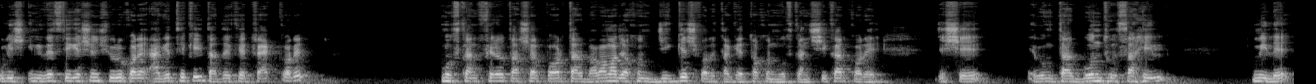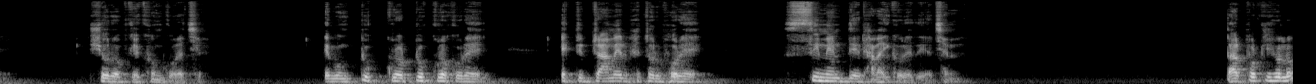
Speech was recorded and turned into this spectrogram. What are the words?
পুলিশ ইনভেস্টিগেশন শুরু করে আগে থেকেই তাদেরকে ট্র্যাক করে। মুসকান ফেরত আসার পর তার বাবা মা যখন জিজ্ঞেস করে তাকে, তখন মুস্কান স্বীকার করে যে সে এবং তার বন্ধু সাহিল মিলে সৌরভকে খুন করেছে এবং টুকরো টুকরো করে একটি ড্রামের ভেতর ভরে সিমেন্ট দিয়ে ঢালাই করে দিয়েছেন তারপর কি হলো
